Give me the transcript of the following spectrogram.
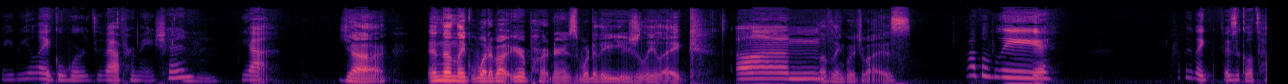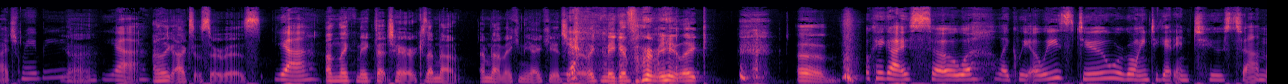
maybe like words of affirmation. Yeah. Yeah. And then like what about your partners? What are they usually like Um love language wise? probably probably like physical touch maybe. Yeah. Yeah. I like acts of service. Yeah. I'm like make that chair because I'm not I'm not making the IKEA Yeah. chair. Like make it for me. Like um Okay, guys. So, like we always do, we're going to get into some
